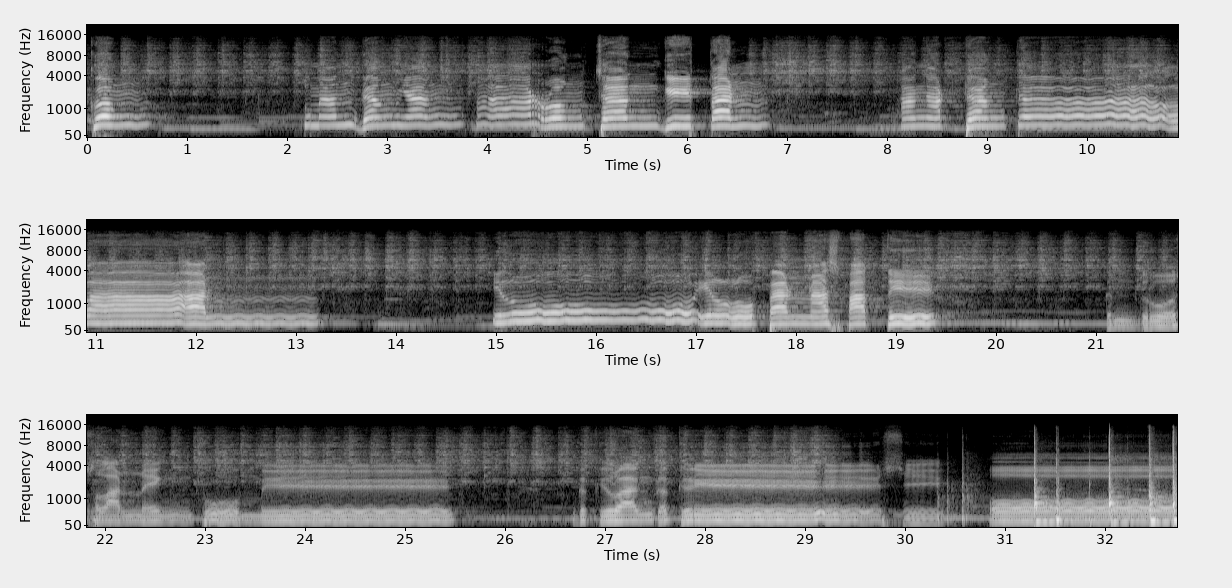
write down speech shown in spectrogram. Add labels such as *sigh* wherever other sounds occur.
agung tumandang yang arung janggitan angadang telan. Ilu ilu panaspati gendro selaning bumi gegirang gegirisi oh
